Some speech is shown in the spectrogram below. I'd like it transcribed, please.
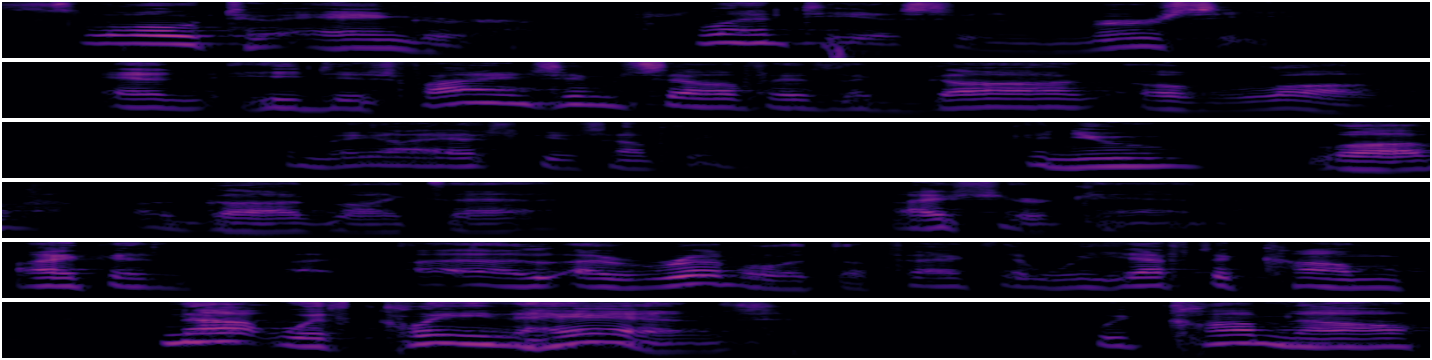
slow to anger, plenteous in mercy. And he defines himself as a God of love. And may I ask you something? Can you love a God like that? I sure can. I can. I, I, revel at the fact that we have to come not with clean hands. We come now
